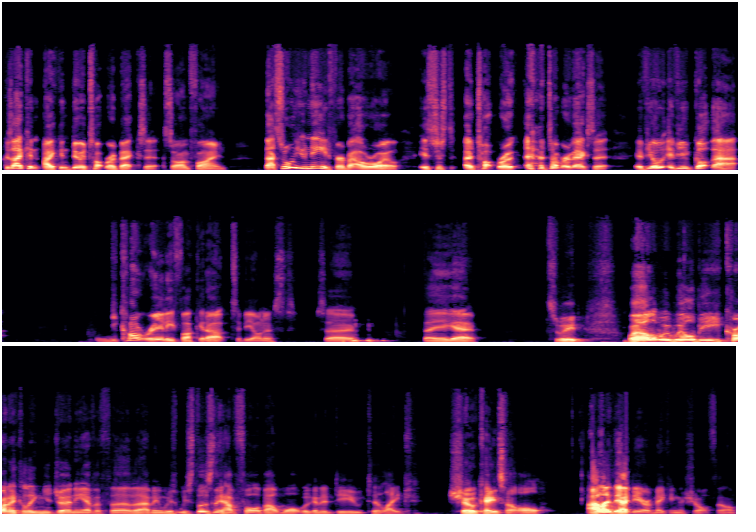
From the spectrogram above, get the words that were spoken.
because I can, I can do a top rope exit, so I'm fine. That's all you need for a battle royal. It's just a top rope, a top rope exit. If you're, if you've got that, you can't really fuck it up, to be honest. So there you go. Sweet. Well, we will be chronicling your journey ever further. I mean, we, we still have thought about what we're going to do to like showcase it all. I like the idea of making a short film.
